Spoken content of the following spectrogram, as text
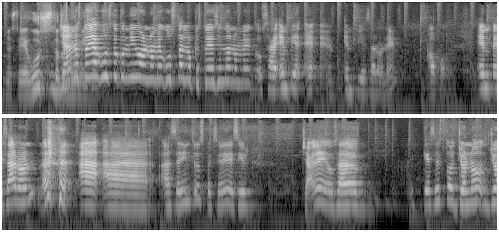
No estoy a gusto. ya no estoy a gusto conmigo, no me gusta lo que estoy haciendo, no me, o sea, empie- eh, eh, empezaron, ¿eh? Ojo, empezaron a, a- a hacer introspección y decir, chale, o sea, ¿qué es esto? Yo no, yo,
